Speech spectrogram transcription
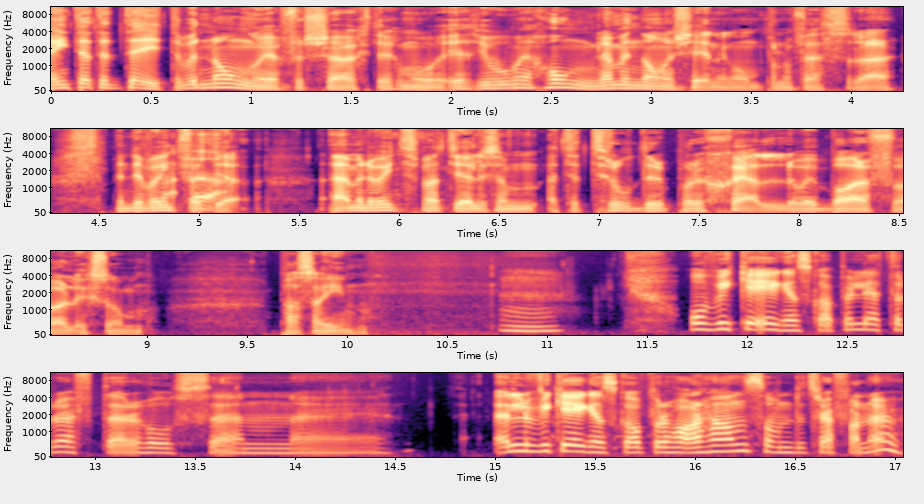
inte att jag dejtade, det var någon gång jag försökte, jag kommer ihåg, jag, jo, jag hånglade med någon tjej någon gång på någon fest sådär. Men det var inte för att jag, nej men det var inte som att jag liksom, att jag trodde på det själv, det var bara för liksom passa in. Mm. Och vilka egenskaper letar du efter hos en... eh, Eller vilka egenskaper har han som du träffar nu?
